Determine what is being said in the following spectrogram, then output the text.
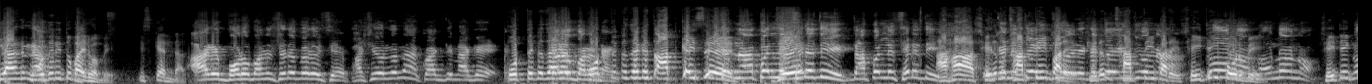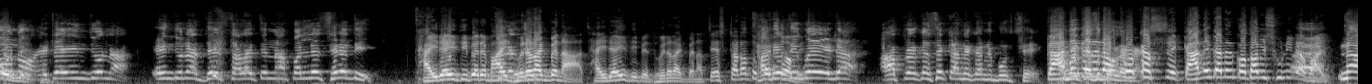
ইয়াং ওদেরই তো বাইরে হবে স্ক্যান্ডাল আরে বড় মানুষেরও বেরোইছে ফাঁসি হলো না কয়েকদিন আগে? প্রত্যেকটা জায়গায় কেন পারে নাই? প্রত্যেকটা জায়গায় তো আটকাইছে। না পারলে ছেড়ে দিক না পারলে ছেড়ে দিক। সেটা তো ছাড়তেই পারে, এটা সেটা তো ছাড়তেই পারে, সেইটাই করবে। সেইটাই। এটা এনজিও না। এনজিও না দেশ চালাতে না পারলে ছেড়ে দিক। ছাইরাই দিবে রে ভাই ধরে রাখবে না ছাইরাই দিবে ধরে রাখবে না চেষ্টাটা তো করতে হবে। দিবে এটা আপনার কাছে কানে কানে বলছে কানে কানে না। প্রকাশ্যে কানে কানের কথা আমি শুনি না ভাই। না।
